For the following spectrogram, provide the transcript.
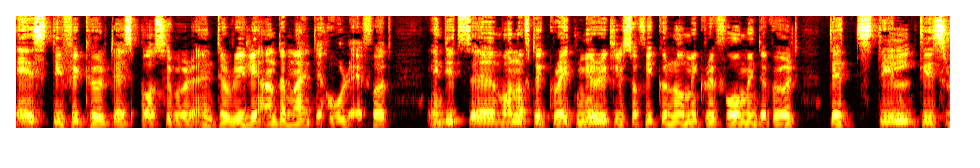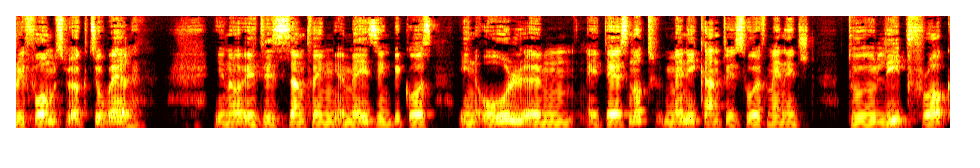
as difficult as possible and they really undermined the whole effort. And it's uh, one of the great miracles of economic reform in the world that still these reforms work so well. You know, it is something amazing because in all, um, there's not many countries who have managed to leapfrog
